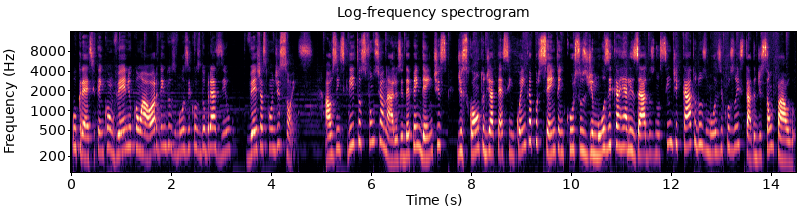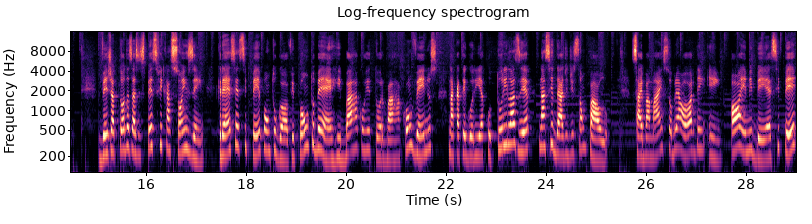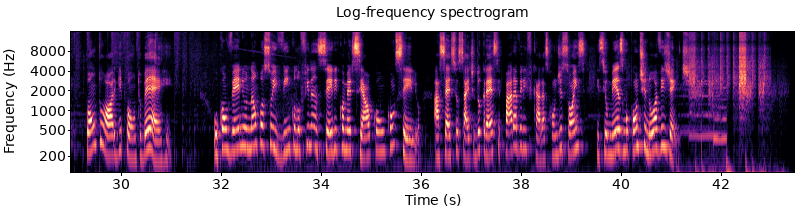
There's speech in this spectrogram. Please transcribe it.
O Cresce tem convênio com a Ordem dos Músicos do Brasil. Veja as condições. Aos inscritos, funcionários e dependentes, desconto de até 50% em cursos de música realizados no Sindicato dos Músicos no Estado de São Paulo. Veja todas as especificações em crescsp.gov.br barra corretor barra convênios na categoria Cultura e Lazer na cidade de São Paulo. Saiba mais sobre a ordem em ombsp.org.br. O convênio não possui vínculo financeiro e comercial com o Conselho. Acesse o site do Cresce para verificar as condições e se o mesmo continua vigente.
